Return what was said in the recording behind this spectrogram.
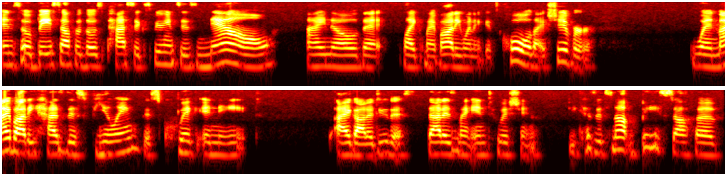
And so, based off of those past experiences, now I know that, like my body, when it gets cold, I shiver. When my body has this feeling, this quick, innate, I gotta do this, that is my intuition because it's not based off of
